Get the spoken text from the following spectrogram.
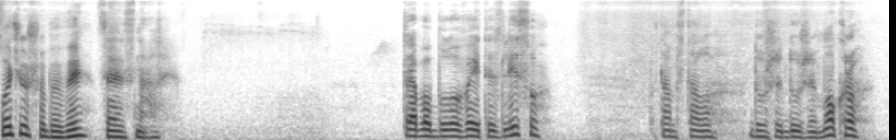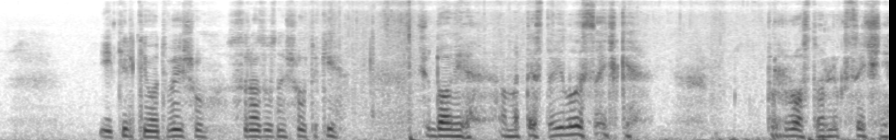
хочу, щоб ви це знали. Треба було вийти з лісу, бо там стало дуже-дуже мокро. І тільки от вийшов, зразу знайшов такі чудові аметистові лисички. Просто люксичні.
